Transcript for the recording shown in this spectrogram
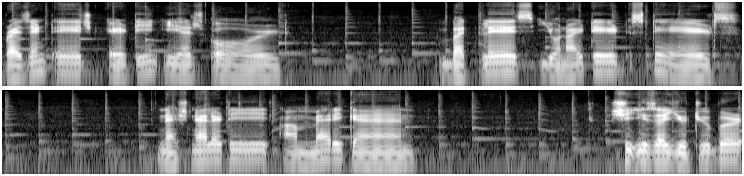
Present age 18 years old. Birthplace United States. Nationality American. She is a YouTuber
